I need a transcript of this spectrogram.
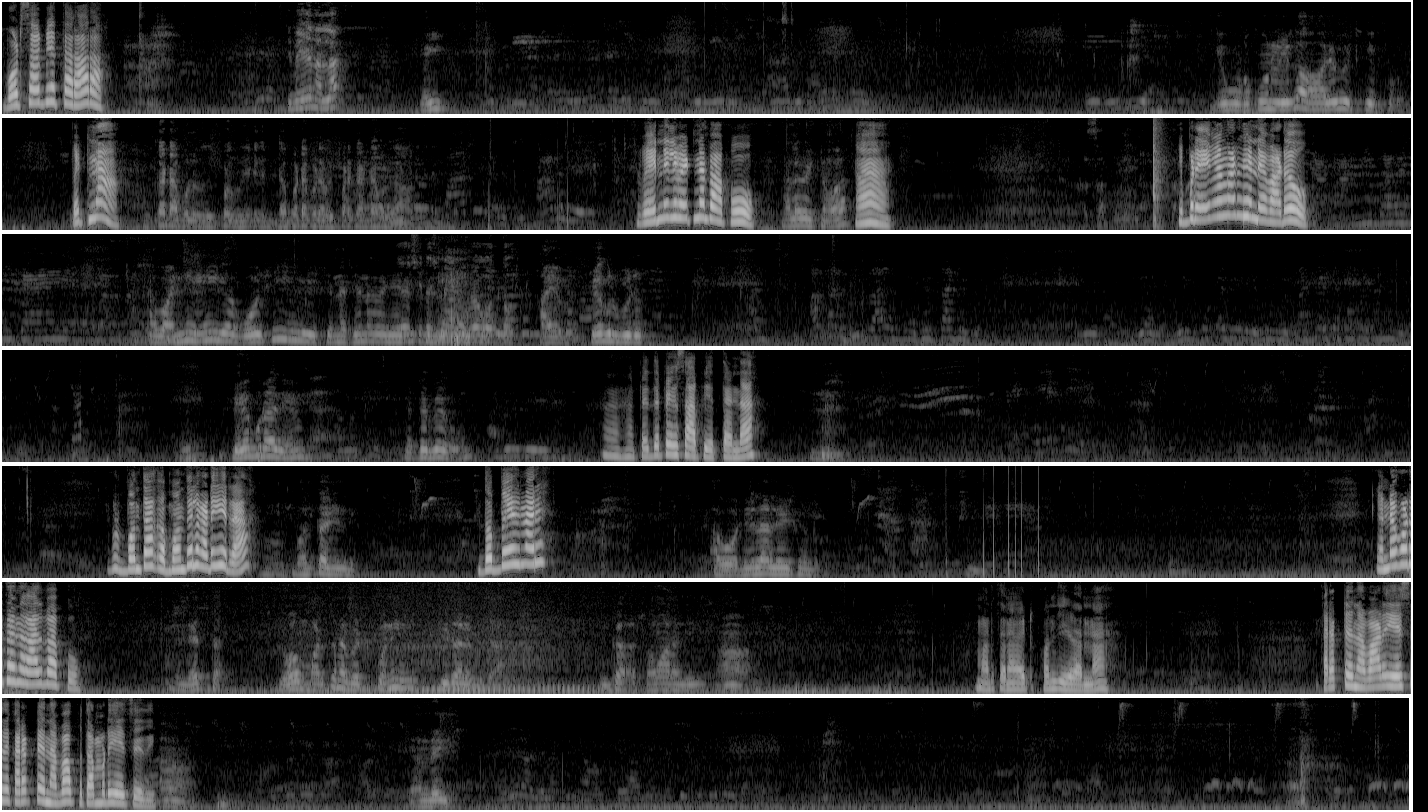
Boat సాప్ చేస్తారా ఈ ఉడుకు నీళ్ళు కావాలి వీటికి ఇప్పుడు. పెట్టినా? ఇంకా డబ్బులు ఇప్పుడు వీటికి డబ్బు డబ్బు ఇప్పటికంటే డబ్బులు కావాలి. వేడి నీళ్ళు పెట్టినా బాపు? మళ్ళీ పెట్టినావా? ఆ. ఇప్పుడు ఏమేమి కడిగిండే వాడు? అవన్నీ ఇక కోసి చిన్న చిన్నగా చేసి ఆ పేగులు వీడు పేగు రాది పెద్ద పేగు. పెద్ద పేగ సాపు చేస్తాడా ఇప్పుడు బొంత బొంతలు కడిగిర్రా? బొంత అయింది. దొబ్బేది మరి? అగో నీళ్ళ లేచిండు. ఎండ కొడుతుంది కాదు బాపు. లేస్తా ఓ మడతన పెట్టుకొని తీరాలి బిడ్డ. ఇంకా సమానం. మడతన పెట్టుకొని చేయడన్నా కరెక్టేనా? వాడు చేసేది కరెక్టేనా బాపు? తమ్ముడు చేసేది ఆ. ఏం లేయ్. దొబ్బ బొంత పేగులు నేను ఒక్కసారి అంటే నాకు నచ్చదు ఇక ఒక మళ్ళీ గిన్నె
